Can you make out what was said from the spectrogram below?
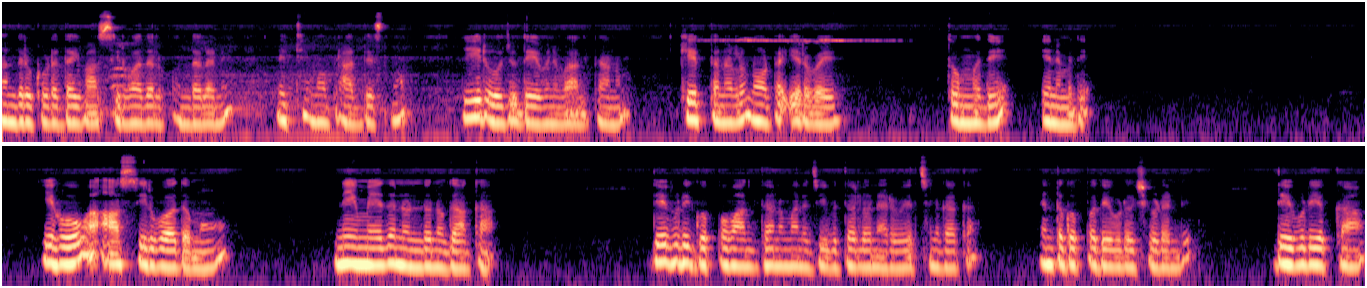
అందరూ కూడా దైవ ఆశీర్వాదాలు పొందాలని నిత్యము ప్రార్థిస్తున్నాం. ఈరోజు దేవుని వాగ్దానం కీర్తనలు నూట ఇరవై తొమ్మిది ఎనిమిది. యహోవ ఆశీర్వాదము నీ మీద నుండునుగాక దేవుడి గొప్ప వాగ్దానం మన జీవితంలో నెరవేర్చునుగాక ఎంత గొప్ప దేవుడో చూడండి. దేవుడి యొక్క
